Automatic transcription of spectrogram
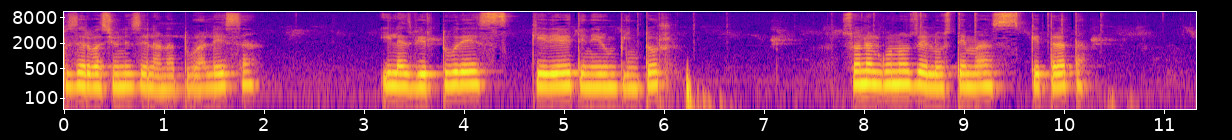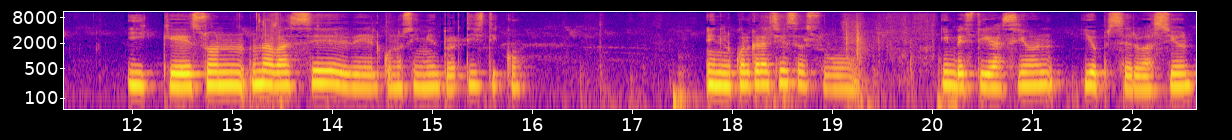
observaciones de la naturaleza y las virtudes que debe tener un pintor. Son algunos de los temas que trata y que son una base del conocimiento artístico, en el cual gracias a su investigación y observación,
